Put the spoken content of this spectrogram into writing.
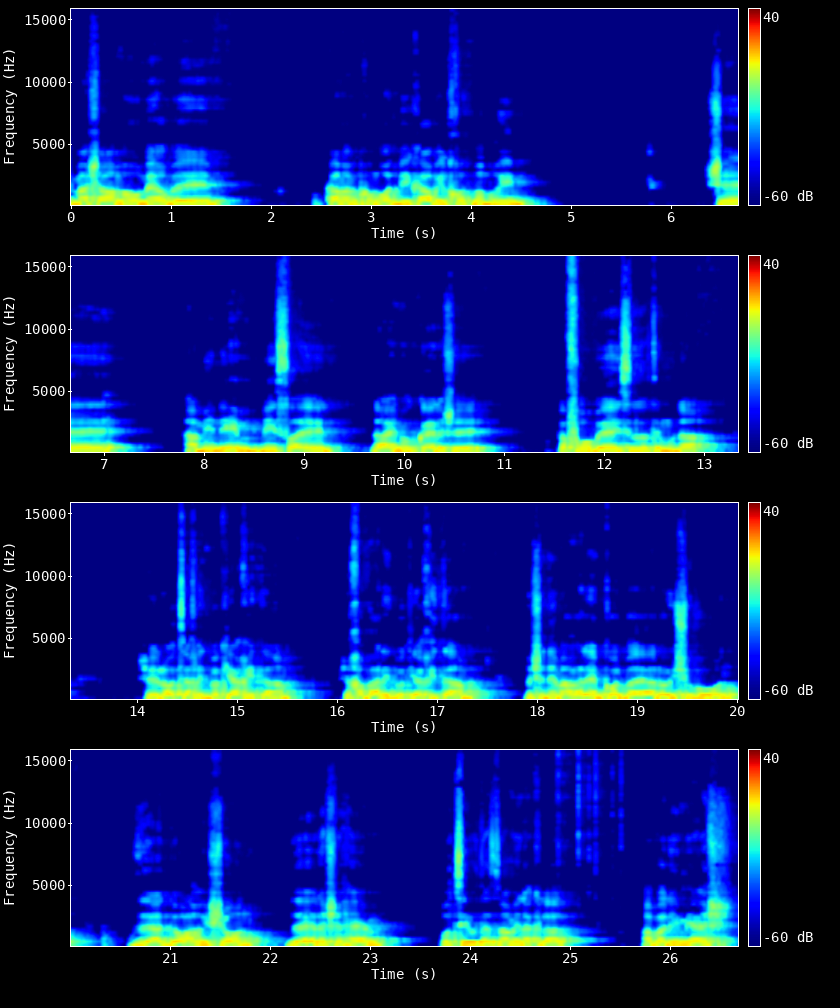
מה שהרמב"ם אומר בכמה מקומות, בעיקר בהלכות ממרים, שהמינים מישראל, דהיינו כאלה שכפרו ביסודות אמונה, שלא צריך להתווכח איתם, שחבל להתווכח איתם, ושנאמר עליהם כל בעיה לא ישובון, זה הדור הראשון, זה אלה שהם הוציאו את עצמם מן הכלל. אבל אם יש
